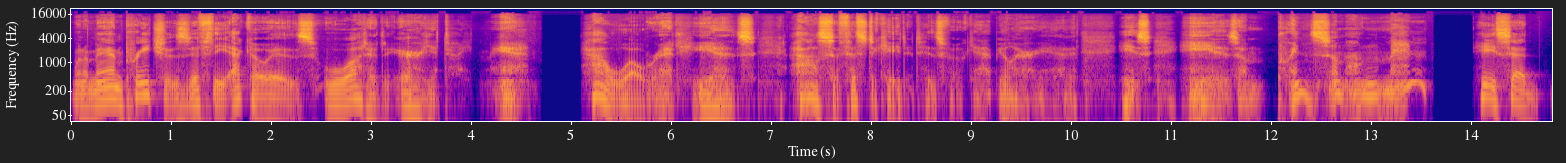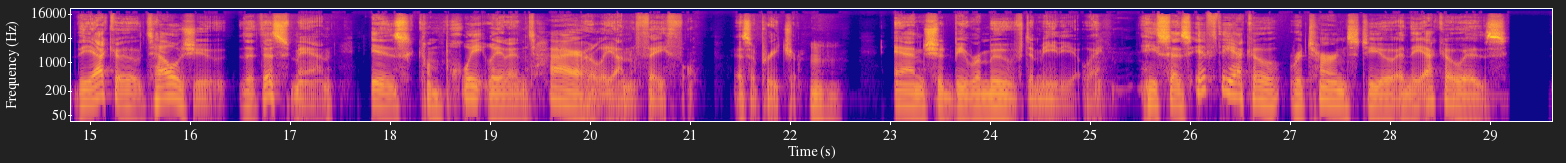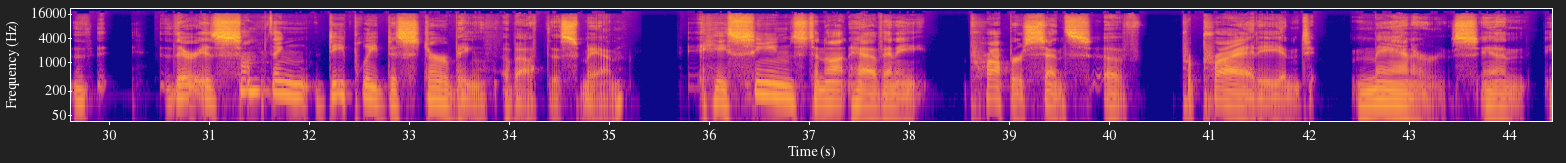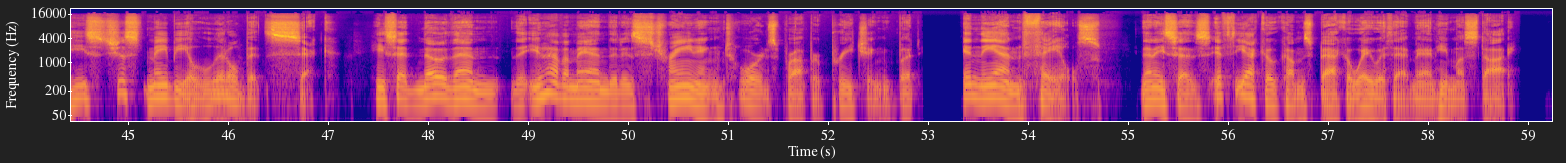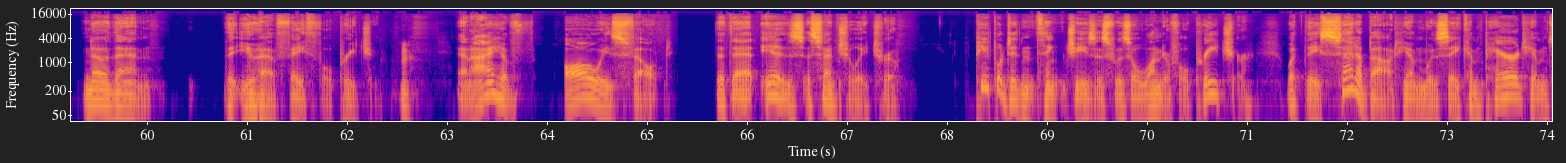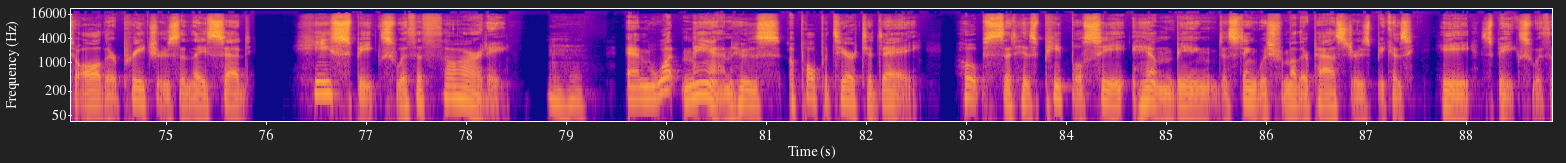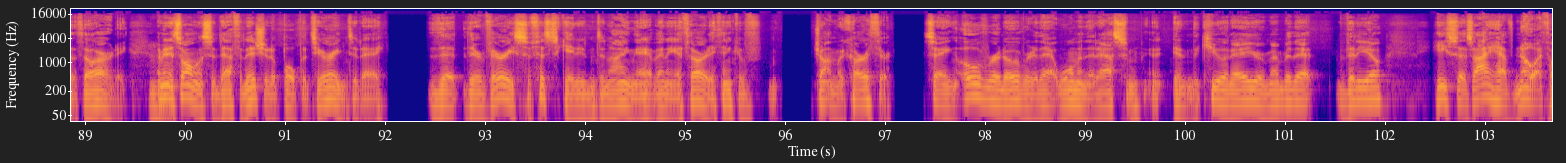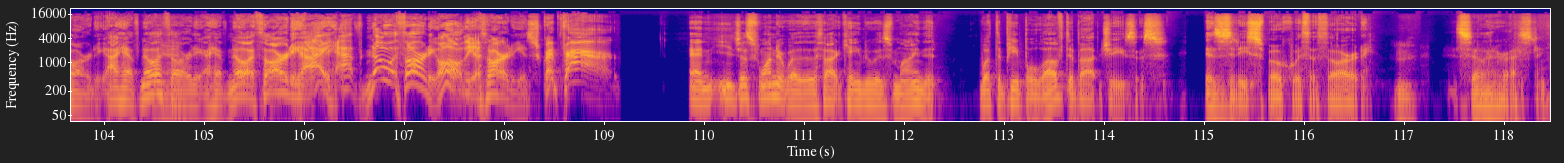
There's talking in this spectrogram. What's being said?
When a man preaches, if the echo is, what an erudite man, how well read he is, how sophisticated his vocabulary is. He is a prince among men. He said, The echo tells you that this man is completely and entirely unfaithful as a preacher mm-hmm. and should be removed immediately. He says, If the echo returns to you, and the echo is, there is something deeply disturbing about this man. He seems to not have any proper sense of propriety and manners, and he's just maybe a little bit sick. He said, Know then that you have a man that is straining towards proper preaching, but in the end fails. Then he says, If the echo comes back away with that man, he must die. Know then that you have faithful preaching. And I have always felt that that is essentially true. People didn't think Jesus was a wonderful preacher. What they said about him was they compared him to all their preachers and they said, he speaks with authority. Mm-hmm. And what man who's a pulpiteer today hopes that his people see him being distinguished from other pastors because he speaks with authority? I mean, it's almost a definition of pulpiteering today that they're very sophisticated in denying they have any authority. Think of John MacArthur saying over and over to that woman that asked him in the Q&A, you remember that video? He says, I have no authority. I have no authority. I have no authority. I have no authority. All the authority is scripture. And you just wonder whether the thought came to his mind that what the people loved about Jesus is that he spoke with authority. Hmm. It's so interesting.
